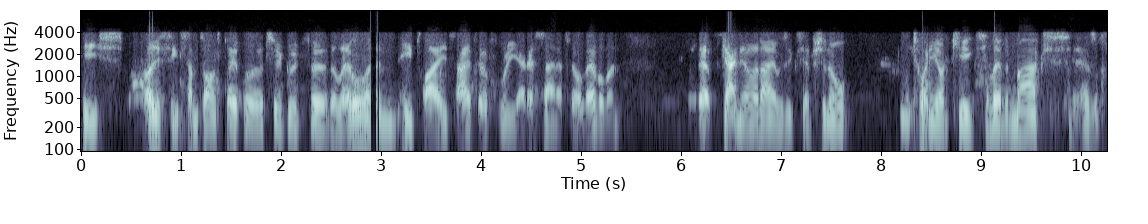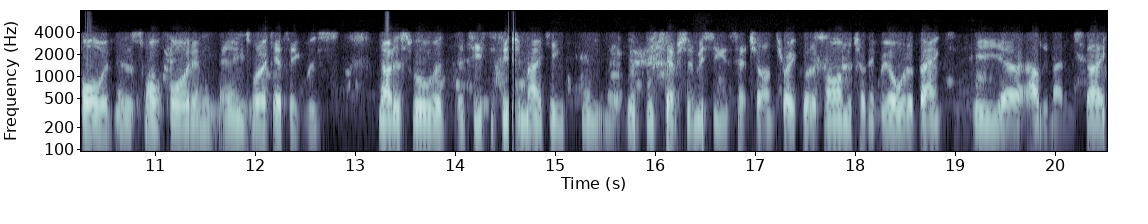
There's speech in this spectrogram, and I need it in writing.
he's. I just think sometimes people are too good for the level, and he plays AFL footy at a SANFL level. And that game the other day was exceptional. 20 odd kicks, 11 marks as a forward, as a small forward, and, and his work ethic was noticeable. It's his decision making, and with the exception of missing a set shot on three quarter time, which I think we all would have banked, he uh, hardly made a mistake.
